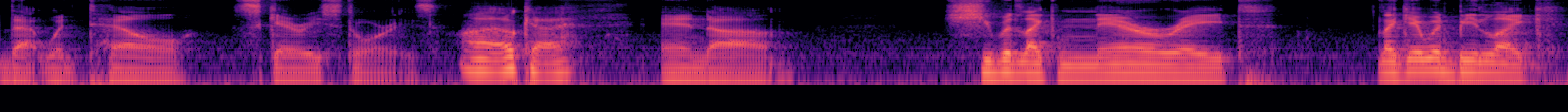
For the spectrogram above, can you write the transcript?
that would tell scary stories Uh, okay. and um, she would like narrate like it would be like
